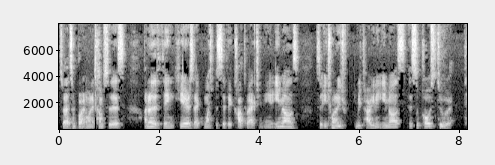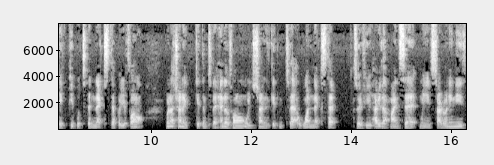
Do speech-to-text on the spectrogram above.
So that's important when it comes to this. Another thing here is like one specific call to action in your emails. So each one of these retargeting emails is supposed to take people to the next step of your funnel. We're not trying to get them to the end of the funnel. We're just trying to get them to that one next step. So if you have that mindset when you start running these,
